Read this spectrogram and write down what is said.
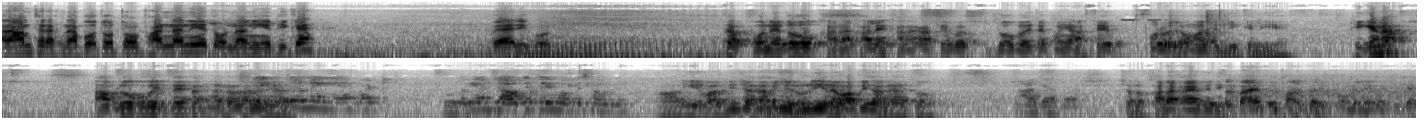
आराम से रखना बहुत तो फाड़ना नहीं है, तोड़ना नहीं है, ठीक है? वेरी गुड तब पौने दो खाना खा लें खाना खा के बस दो बजे तक मैं यहाँ से फुल हो जाऊँगा दिल्ली के लिए। ठीक है ना? आप लोगों को इतना ही तंग करना था तो नहीं है बट अभी आप जाओगे तो ही वापस आओगे। हाँ ये बात नहीं जाना भी ज़रूरी है ना वापिस आना है तो। आ गया चलो खाना खाए फिर फिर पाँच तारीख को मिलेंगे ठीक है?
